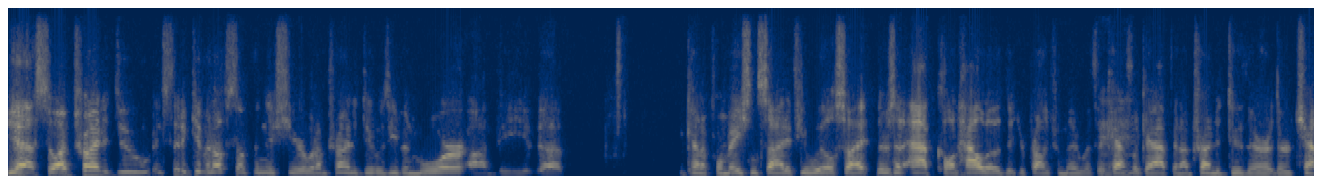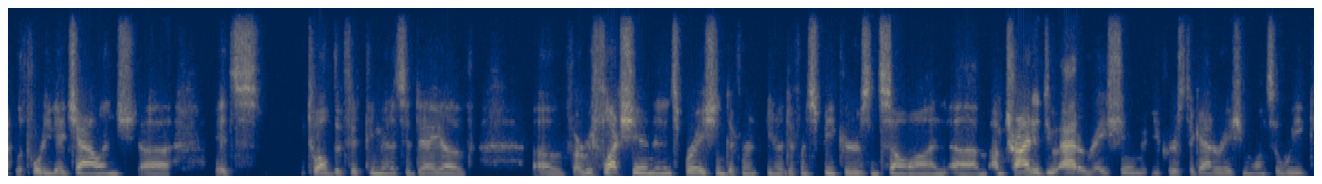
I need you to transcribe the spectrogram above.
Yeah, so I'm trying to do instead of giving up something this year, what I'm trying to do is even more on the uh, kind of formation side, if you will. So I, there's an app called Hallowed that you're probably familiar with, a mm-hmm. Catholic app, and I'm trying to do their their chat the 40 day challenge. Uh, it's 12 to 15 minutes a day of of reflection and inspiration, different you know different speakers and so on. Um, I'm trying to do adoration, Eucharistic adoration, once a week,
